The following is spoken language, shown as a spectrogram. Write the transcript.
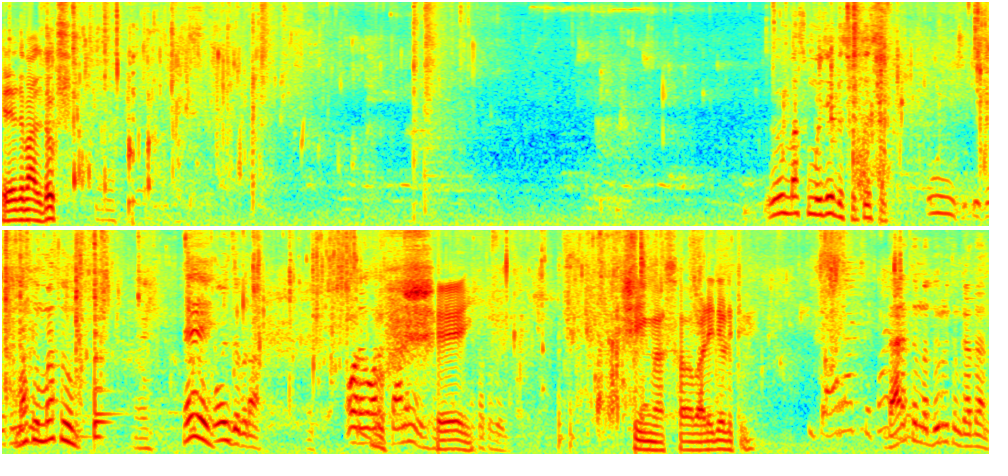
এটাতে মাছ ঢুকছে মাছ মজে দে ছুটতেছে মাসুম মাসুম। এই ওই যে বড়া ওরে ওরে পানি সেই মাছ খাওয়া বাড়ি দিলি তুমি ডাইরেক্ট না দূরে তুমি গাদান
